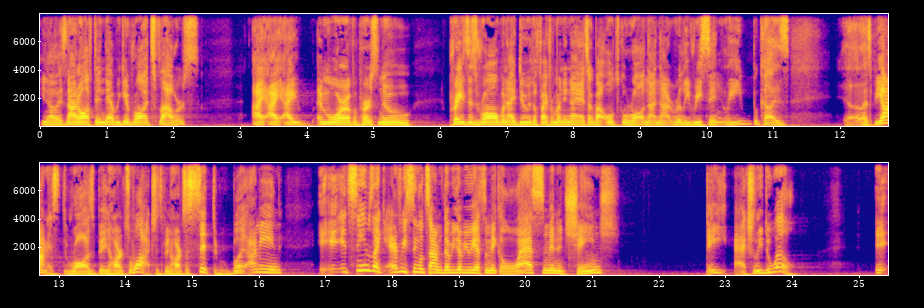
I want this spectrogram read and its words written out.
You know, it's not often that we give Raw its flowers. I, I, I am more of a person who praises Raw when I do the fight for Monday night. I talk about old school Raw, not not really recently, because uh, let's be honest, Raw has been hard to watch. It's been hard to sit through. But I mean, it, it seems like every single time WWE has to make a last minute change, they actually do well. It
